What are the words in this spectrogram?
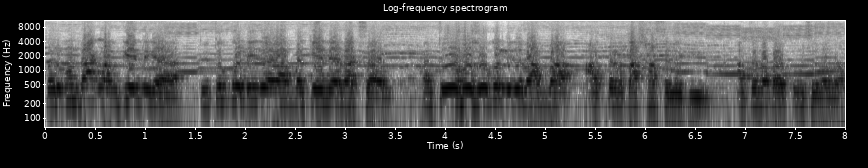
তোর কোন ডাকলাম কে নিগা তুই তো করলি যে আব্বা কে নিয়ে ডাকছাও আর তুই হজো করলি যে আব্বা হাতের ব্যথা সারছে নাকি হাতের ব্যথা কমছে বাবা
